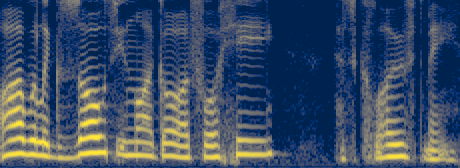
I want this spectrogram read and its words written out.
I will exult in my God, for he has clothed me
